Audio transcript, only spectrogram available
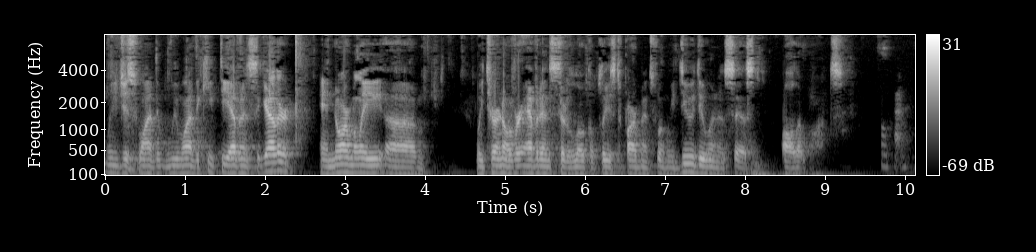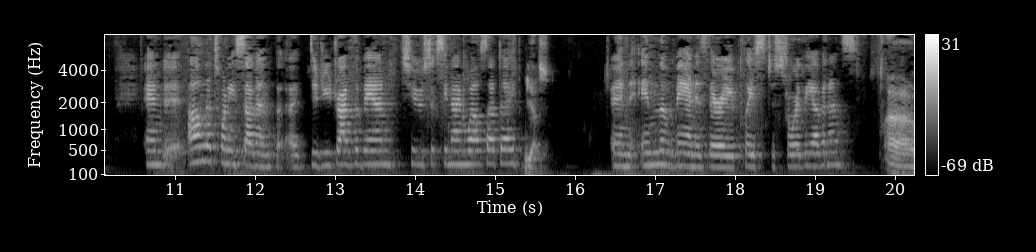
we just wanted, to- we wanted to keep the evidence together, and normally, um, we turn over evidence to the local police departments when we do do an assist all at once. And on the 27th, uh, did you drive the van to 69 Welles that day? Yes. And in the van, is there a place to store the evidence? Uh,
